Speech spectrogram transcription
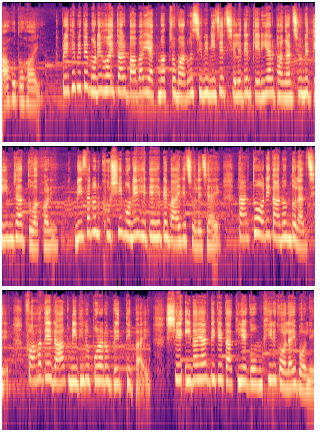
আহত হয় পৃথিবীতে মনে হয় তার বাবাই একমাত্র মানুষ যিনি নিজের ছেলেদের কেরিয়ার ভাঙার জন্য দিন রাত দোয়া করে মিজানুল খুশি মনে হেঁটে হেঁটে বাইরে চলে যায়। তার তো অনেক আনন্দ লাগছে। ফাহাদের রাগ নিধির উপর আরও বৃদ্ধি পায়। সে ইনায়ার দিকে তাকিয়ে গম্ভীর গলায় বলে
